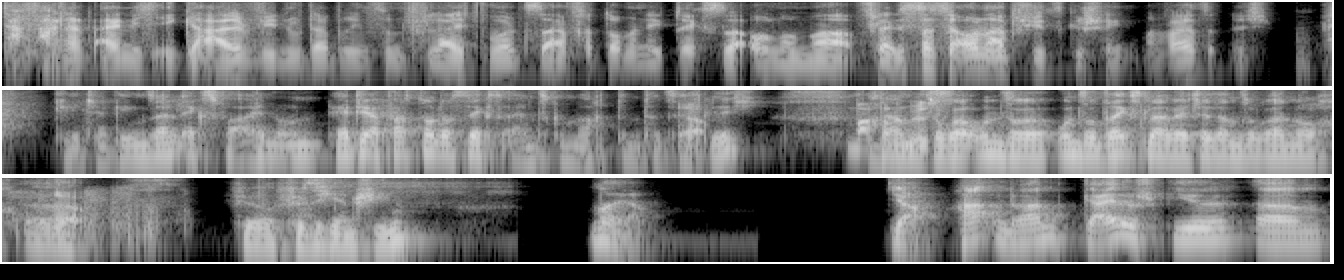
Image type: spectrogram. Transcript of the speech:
da war das eigentlich egal, wen du da bringst. Und vielleicht wolltest du einfach Dominik Drexler auch nochmal, vielleicht ist das ja auch ein Abschiedsgeschenk, man weiß es nicht. Geht ja gegen seinen Ex-Verein und hätte ja fast noch das 6-1 gemacht dann tatsächlich. Ja, machen wir sogar unsere, unsere Drexler welche dann sogar noch äh, ja für, für sich entschieden. Naja. Ja, Haken dran. Geiles Spiel. Ähm,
